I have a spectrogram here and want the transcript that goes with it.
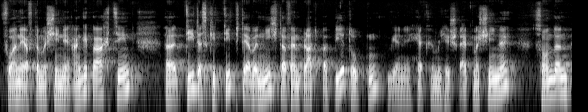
vorne auf der Maschine angebracht sind, die das Getippte aber nicht auf ein Blatt Papier drucken, wie eine herkömmliche Schreibmaschine, sondern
